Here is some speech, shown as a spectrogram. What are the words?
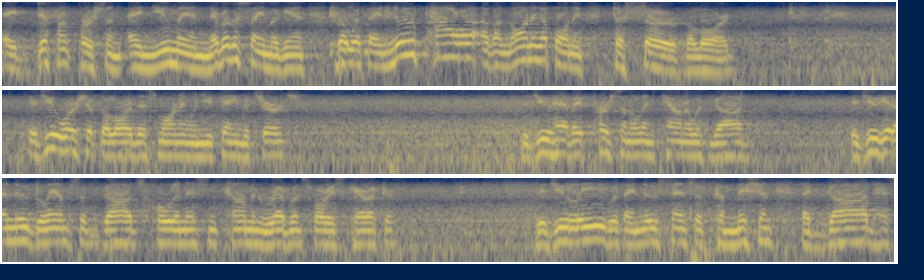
a different person, a new man, never the same again, but with a new power of anointing upon him to serve the Lord. Did you worship the Lord this morning when you came to church? Did you have a personal encounter with God? Did you get a new glimpse of God's holiness and common reverence for His character? Did you leave with a new sense of commission that God has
